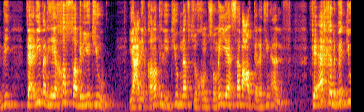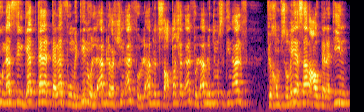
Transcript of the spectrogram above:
دي تقريبا هي خاصة باليوتيوب. يعني قناة اليوتيوب نفسه 537000 في آخر فيديو نزل جاب 3200 واللي قبله 20000 واللي قبله 19000 واللي قبله 62000 في 537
